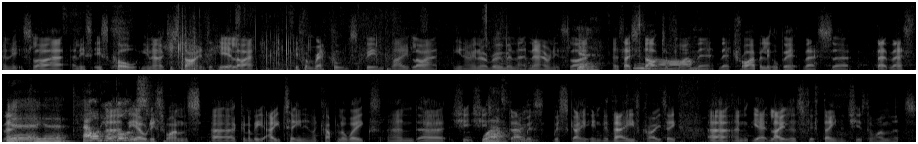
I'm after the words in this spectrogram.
and it's like, and it's it's cool, you know, just starting to hear like different records being played, like you know, in a room and that now, and it's like Yeah. as they start to find their their tribe a little bit, that's uh, that that's that. Yeah, yeah. How old are your Uh, daughters? the eldest one's uh, going to be 18 in a couple of weeks, and uh, she, she's Wow. down with, with skating. That is crazy. Uh, and yeah, Layla's 15, and she's the one that's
